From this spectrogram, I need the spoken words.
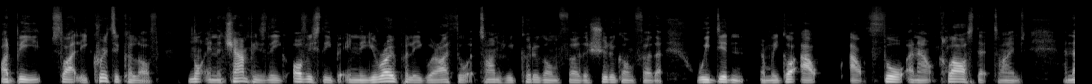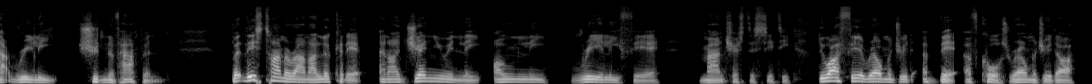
I'd be slightly critical of. Not in the Champions League, obviously, but in the Europa League, where I thought at times we could have gone further, should have gone further. We didn't, and we got out outthought and outclassed at times, and that really shouldn't have happened. But this time around, I look at it and I genuinely only really fear Manchester City. Do I fear Real Madrid a bit? Of course, Real Madrid are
